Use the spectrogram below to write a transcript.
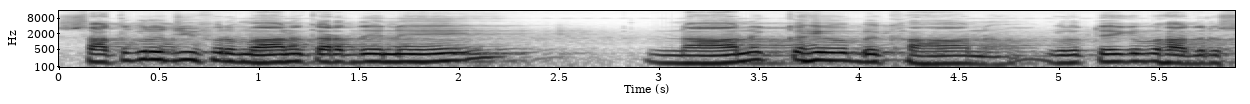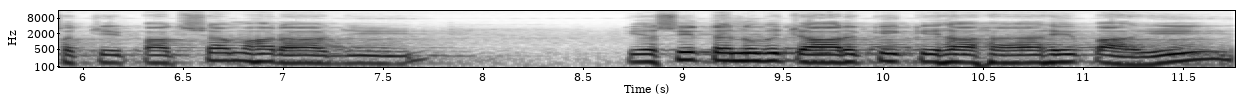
ਸਤਿਗੁਰੂ ਜੀ ਫਰਮਾਨ ਕਰਦੇ ਨੇ, ਨਾਨਕ ਕਹਿਓ ਬਖਾਨ। ਗੁਰੂ ਤੇਗ ਬਹਾਦਰ ਸੱਚੇ ਪਾਤਸ਼ਾਹ ਮਹਾਰਾਜ ਜੀ, ਕਿ ਅਸੀਂ ਤੈਨੂੰ ਵਿਚਾਰ ਕੇ ਕਿਹਾ ਹੈ हे ਭਾਈ,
